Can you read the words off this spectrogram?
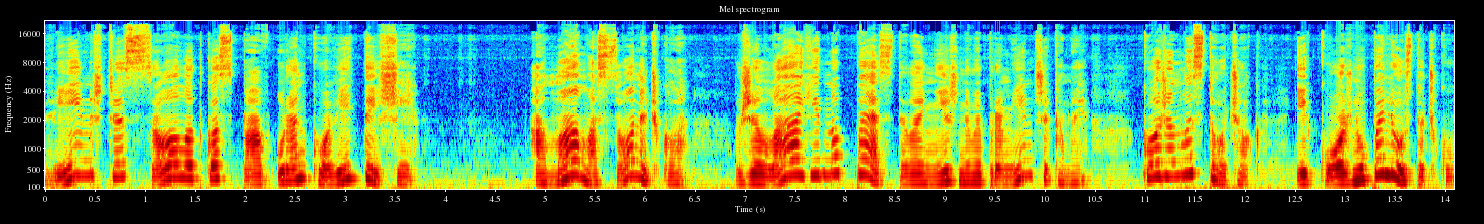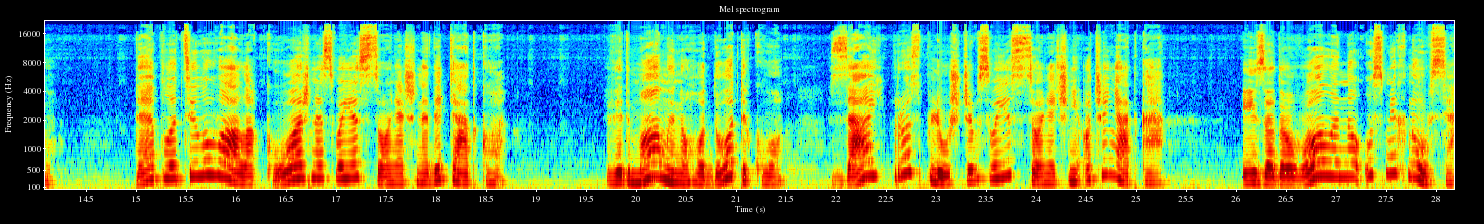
Він ще солодко спав у ранковій тиші. А мама сонечко вже лагідно пестила ніжними промінчиками кожен листочок і кожну пелюсточку. Тепло цілувала кожне своє сонячне дитятко. Від маминого дотику зай розплющив свої сонячні оченятка і задоволено усміхнувся.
